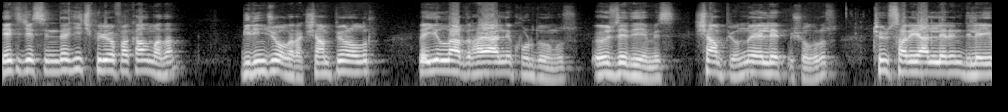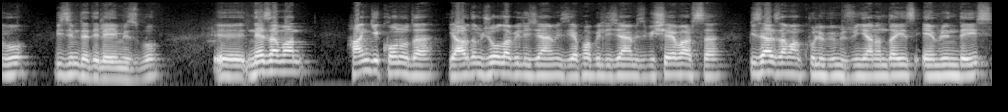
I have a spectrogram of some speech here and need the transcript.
Neticesinde hiç playoff'a kalmadan birinci olarak şampiyon olur ve yıllardır hayalini kurduğumuz, özlediğimiz şampiyonluğu elde etmiş oluruz. Tüm Sarıyerlilerin dileği bu, bizim de dileğimiz bu. Ee, ne zaman hangi konuda yardımcı olabileceğimiz, yapabileceğimiz bir şey varsa biz her zaman kulübümüzün yanındayız, emrindeyiz.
